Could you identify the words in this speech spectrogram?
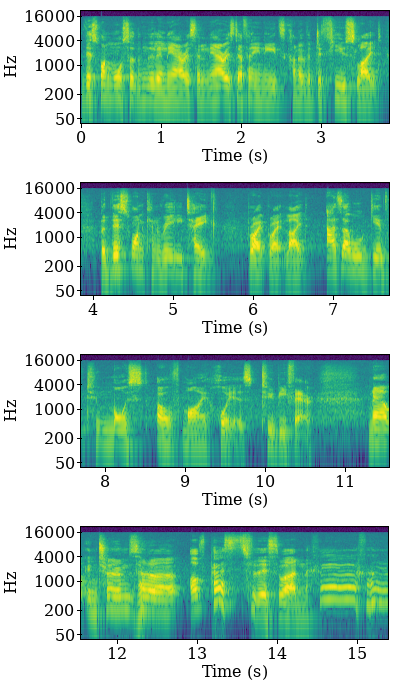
This one more so than the linearis. The linearis definitely needs kind of a diffuse light, but this one can really take bright, bright light as I will give to most of my Hoyas, to be fair. Now, in terms uh, of pests for this one,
